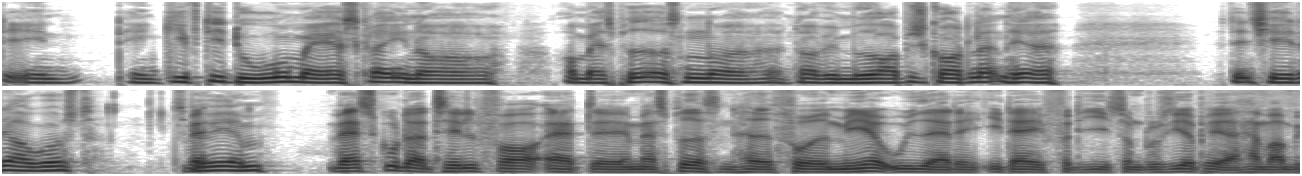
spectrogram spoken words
det, er en, det er en giftig duo med Askren og, og Mads Pedersen, og, når vi møder op i Skotland her den 6. august til Hvad? VM. Hvad skulle der til for, at uh, Mads Pedersen havde fået mere ud af det i dag? Fordi, som du siger, Per, han, var,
